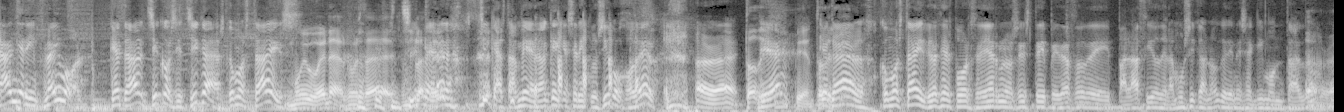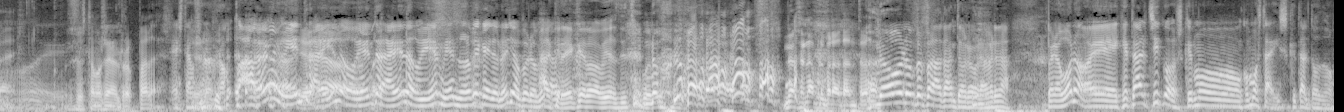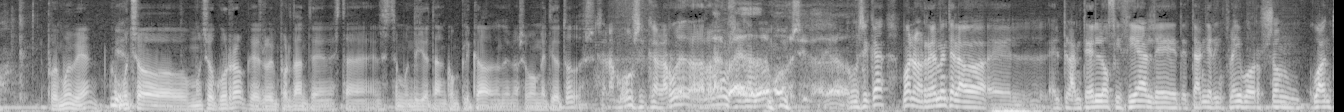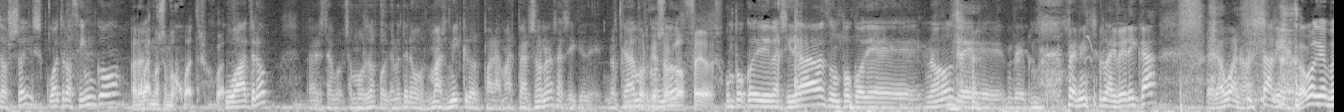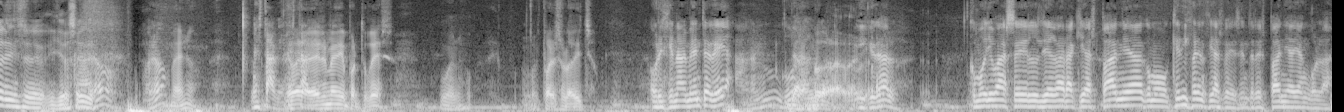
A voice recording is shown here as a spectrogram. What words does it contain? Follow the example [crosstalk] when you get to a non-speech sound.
Tangerine Flavor. ¿Qué tal, chicos y chicas? ¿Cómo estáis? Muy buenas, ¿cómo estás? Chicas, placer. chicas también, ¿no? que hay que ser inclusivo, joder. [laughs] All right. Todos Bien, bien, todos ¿qué tal? bien. ¿Cómo estáis? Gracias por cedernos este pedazo de palacio de la música, ¿no? Que tenéis aquí montado. All right. ¿no? Eh, Por eso estamos en el Rock Palace. Estamos en el rock. A ver, bien [laughs] traído, bien traído, bien, bien. No había caído en ello, pero Ah, mira, creí que lo habías dicho. [laughs] pero- No se lo ha preparado tanto. No, no he preparado tanto, no, la verdad. Pero bueno, eh, ¿qué tal, chicos? ¿Cómo, ¿Cómo estáis? ¿Qué tal todo? Pues muy bien, con mucho, mucho curro, que es lo importante en, esta, en este mundillo tan complicado donde nos hemos metido todos. La música, la rueda de la, música. la música, La música. Bueno, realmente la- el, el plantel oficial de, de Tangerine Flavor son ¿cuántos sois? ¿Cuatro o cinco? Ahora mismo somos cuatro. Cuatro. A ver, estamos- somos dos porque no tenemos más micros para más personas, así que nos quedamos Porque con son dos. los feos. Un poco de diversidad, un poco de, ¿no? de, de [laughs] península ibérica. Pero bueno, está bien. ¿Cómo que península? Yo soy. de- Claro, bueno, Bueno, está bien, bueno, está eres bien. medio portugués, Bueno, por eso lo he dicho. Originalmente de Angola. De Angola, ¿Y qué tal? ¿Cómo llevas el llegar aquí a España? ¿Cómo, ¿Qué diferencias ves entre España y Angola?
